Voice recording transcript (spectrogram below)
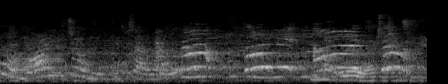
Why are you doing this, Ella? I'm not Not really.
